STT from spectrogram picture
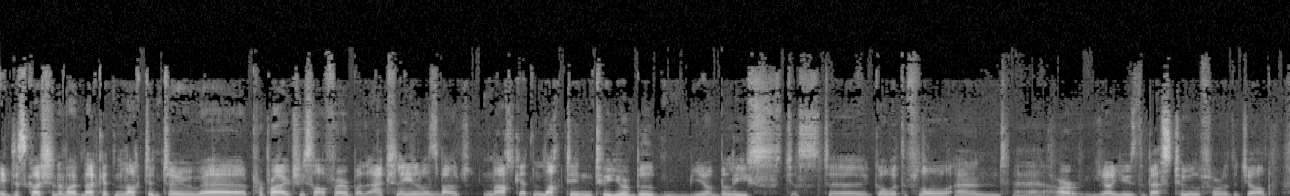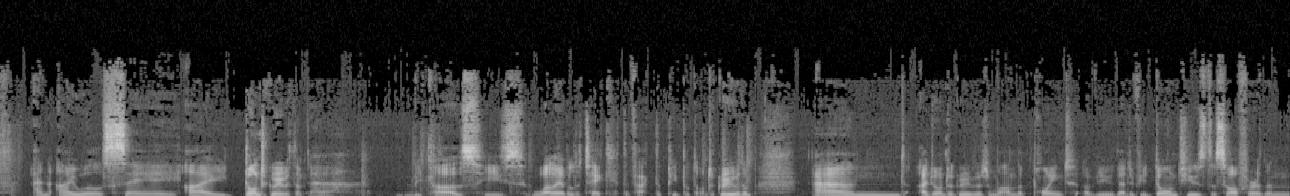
a discussion about not getting locked into uh, proprietary software, but actually it was about not getting locked into your you know beliefs. Just uh, go with the flow and uh, or you know use the best tool for the job. And I will say I don't agree with him uh, because he's well able to take the fact that people don't agree with him and I don't agree with him on the point of view that if you don't use the software, then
